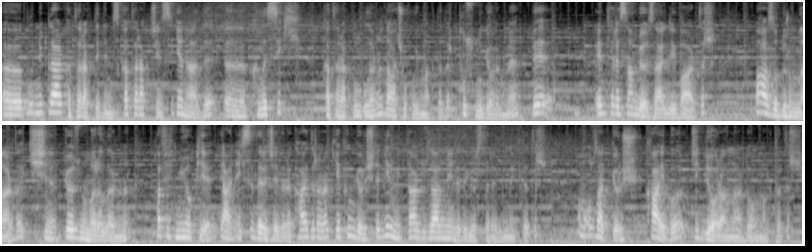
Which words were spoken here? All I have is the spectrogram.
E, bu nükleer katarak dediğimiz katarak cinsi genelde e, klasik katarak bulgularına daha çok uymaktadır. Puslu görme ve enteresan bir özelliği vardır. Bazı durumlarda kişinin göz numaralarını hafif miyopiye yani eksi derecelere kaydırarak yakın görüşte bir miktar düzelmeyle de gösterebilmektedir. Ama uzak görüş kaybı ciddi oranlarda olmaktadır.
